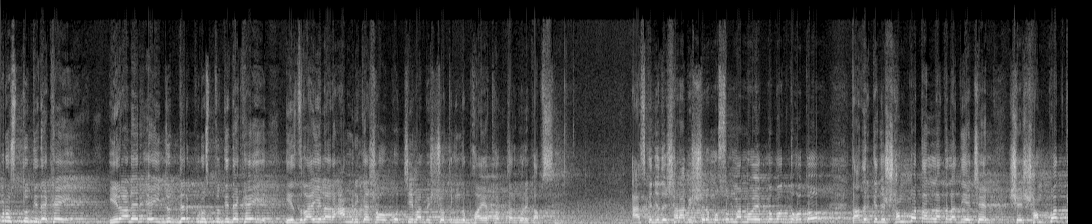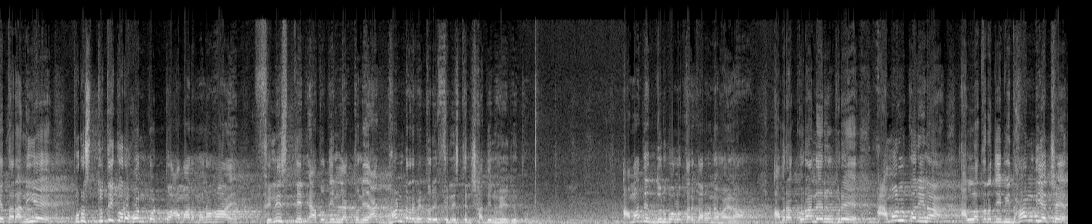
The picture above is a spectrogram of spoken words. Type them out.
প্রস্তুতি দেখেই, ইরানের এই যুদ্ধের প্রস্তুতি দেখেই ইসরায়েল আর আমেরিকা সহ পশ্চিমা বিশ্ব কিন্তু ভয়ে থরথর করে কাঁপছে। আজকে যদি সারা বিশ্বের মুসলমানরা ঐক্যবদ্ধ হতো, তাদেরকে যে সম্পদ আল্লাহ তালা দিয়েছেন সেই সম্পদকে তারা নিয়ে প্রস্তুতি গ্রহণ করতো। আমার মনে হয় ফিলিস্তিন এতদিন লাগতো না, এক ঘণ্টার ভিতরে ফিলিস্তিন স্বাধীন হয়ে যেত। আমাদের দুর্বলতার কারণে হয় না। আমরা কোরআনের উপরে আমল করি না। আল্লাহ তালা যে বিধান দিয়েছেন,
